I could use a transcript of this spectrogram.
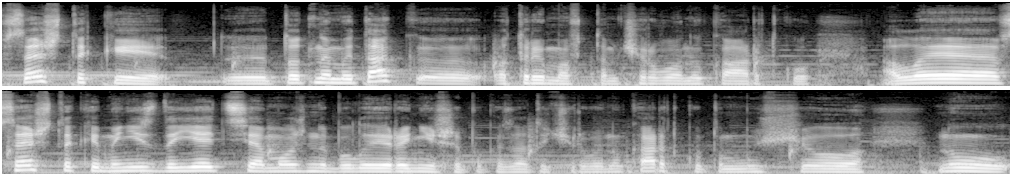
все ж таки. е, Тотнем і так е, отримав там червону картку, але все ж таки, мені здається, можна було і раніше показати червону картку, тому що ну,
